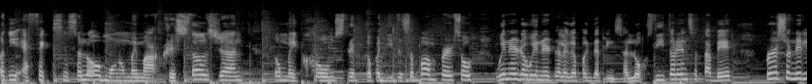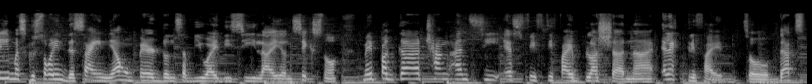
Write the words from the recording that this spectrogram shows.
pati effects niya sa loob, mga may mga crystals dyan, itong may chrome strip ka pa dito sa bumper. So, winner the winner talaga pagdating sa looks. Dito rin sa tabi, personally, mas gusto ko yung design niya compared dun sa BYD Sea Lion 6, no? May pagka Chang'an CS55 Plus siya na electrified. So, that's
